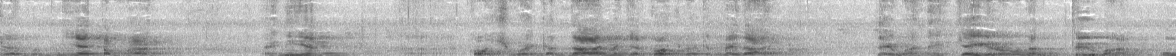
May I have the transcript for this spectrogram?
ช่วยคนนี้ให้ทำงานไอ้นี่ก็ช่วยกันได้ไม่จะก็ช่วยกันไม่ได้ แต่ว่าในใจเรานั้นถือว่าผู้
